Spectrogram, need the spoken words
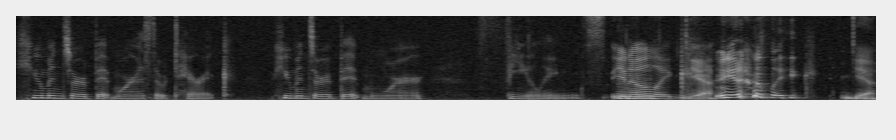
humans are a bit more esoteric. Humans are a bit more feelings, you know, Mhm. like Yeah. you know, like yeah,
